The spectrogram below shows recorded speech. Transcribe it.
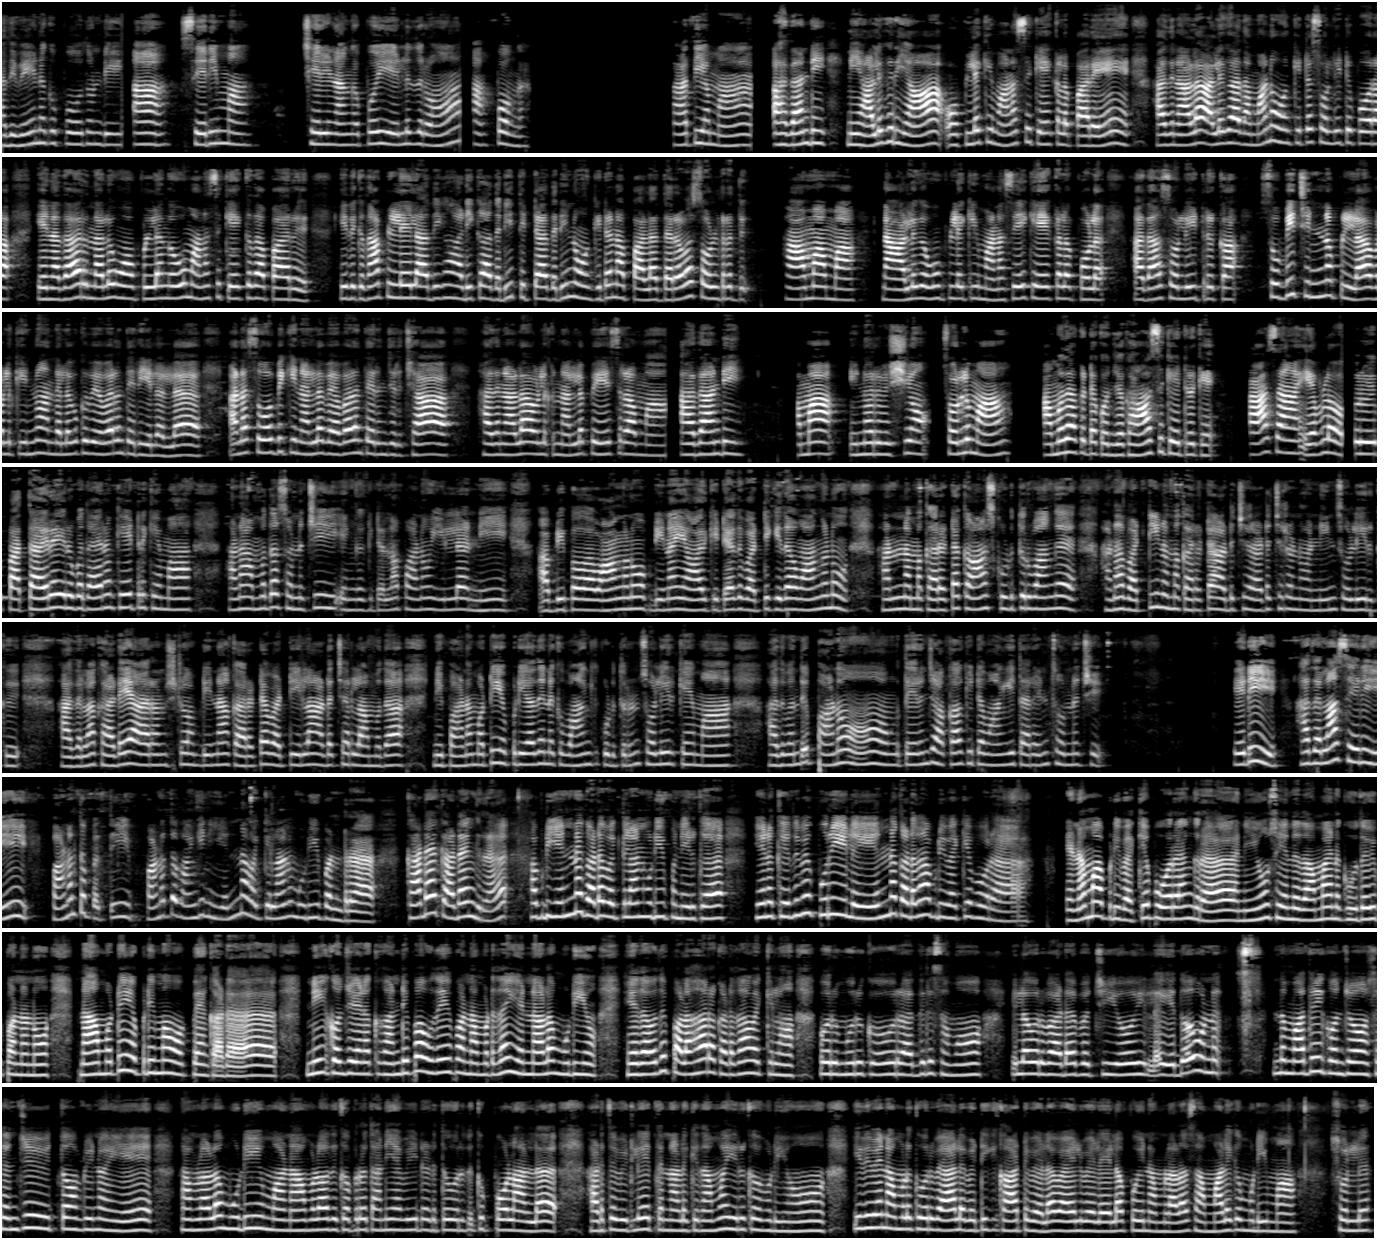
அதுவே எனக்கு போதும்டி. ஆ சரிம்மா. சரி நாங்கள் போய் எழுதுகிறோம் ஆ போங்க. பாத்தியம்மா அதாண்டி நீ அழுகுறியா? உன் பிள்ளைக்கு மனசு கேட்கல பாரு. அதனால அழுகாதம்மான்னு உன்கிட்ட சொல்லிட்டு போறா. என்னதான் இருந்தாலும் உன் பிள்ளைங்கவும் மனசு கேட்குதா பாரு. இதுக்கு தான் பிள்ளைகளை அதிகம் அடிக்காதடி திட்டாதடின்னு உன்கிட்ட நான் பல தடவை சொல்றது. ஆமாம்மா நான் அழுகவும் பிள்ளைக்கு மனசே கேட்கல போல. அதான் சொல்லிட்டு இருக்கா சுபி சின்ன பிள்ளை அவளுக்கு இன்னும் அந்த அளவுக்கு விவரம் தெரியலல்ல. ஆனால் சோபிக்கு நல்ல விவரம் தெரிஞ்சிருச்சா? அதனால அவளுக்கு நல்லா பேசுகிறாம்மா அதாண்டி. அம்மா இன்னொரு விஷயம். சொல்லுமா அமுதா கிட்ட கொஞ்சம் காசு கேட்டிருக்கேன். காசா எவ்வளோ? ஒரு பத்தாயிரம் இருபதாயிரம் கேட்டிருக்கேம்மா. ஆனால் அமுதா சொன்னுச்சு எங்ககிட்டலாம் பணம் இல்லை நீ. அப்படி இப்போ வாங்கணும் அப்படின்னா யார்கிட்டயாவது வட்டிக்கு தான் வாங்கணும். ஆனால் நம்ம கரெக்டாக காசு கொடுத்துருவாங்க. ஆனால் வட்டி நம்ம கரெக்டாக அடிச்சு அடைச்சிடணும் அண்ணின்னு சொல்லியிருக்கு. அதெல்லாம் கடையை ஆரம்பிச்சிட்டோம் அப்படின்னா கரெக்டாக வட்டியெல்லாம் அடைச்சிடலாமுதா நீ பணம் மட்டும் எப்படியாவது எனக்கு வாங்கி கொடுத்துருன்னு சொல்லியிருக்கேம்மா. அது வந்து பணம் அவங்க தெரிஞ்ச அக்கா கிட்ட வாங்கி தரேன்னு சொன்னுச்சு. எடி அதெல்லாம் சரி. பணத்தை பற்றி பணத்தை வாங்கி நீ என்ன வைக்கலான்னு முடிவு பண்ணுற கடை கடைங்கிற. அப்படி என்ன கடை வைக்கலான்னு முடிவு பண்ணியிருக்க? எனக்கு எதுவுமே புரியல. என்ன கடை தான் அப்படி வைக்க போகிற என்னம்மா அப்படி வைக்க போகிறேங்கிற நீயும் சேர்ந்துதாம்மா எனக்கு உதவி பண்ணணும். நான் மட்டும் எப்படிம்மா வைப்பேன் கடை? நீ கொஞ்சம் எனக்கு கண்டிப்பாக உதவி பண்ணால் மட்டும்தான் என்னால் முடியும். ஏதாவது பலகார கடை தான் வைக்கலாம். ஒரு முறுக்கோ ஒரு அதிரசமோ இல்லை ஒரு வடை பஜ்ஜியோ இல்லை ஏதோ ஒன்று இந்த மாதிரி கொஞ்சம் செஞ்சு விற்றோம் அப்படின்னாயே நம்மளால முடியுமா? நாமளும் அதுக்கப்புறம் தனியாக வீடு எடுத்து ஒரு இதுக்கு போகலாம்ல அடுத்த வீட்டிலே எத்தனை நாளைக்கு தாம்மா இருக்க முடியும். இதுவே நம்மளுக்கு ஒரு வேலை வெட்டிக்கு காட்டு வேலை வயல் வேலையெல்லாம் போய் நம்மளால் சமாளிக்க முடியுமா? சொல்லு.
